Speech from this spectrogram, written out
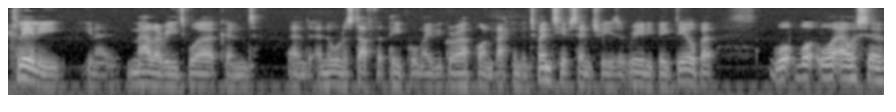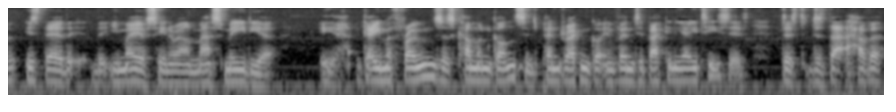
clearly, you know, Malory's work and, and, and all the stuff that people maybe grew up on back in the 20th century is a really big deal. But what what, what else uh, is there that, that you may have seen around mass media? Game of Thrones has come and gone since Pendragon got invented back in the 80s. Does, does that have a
